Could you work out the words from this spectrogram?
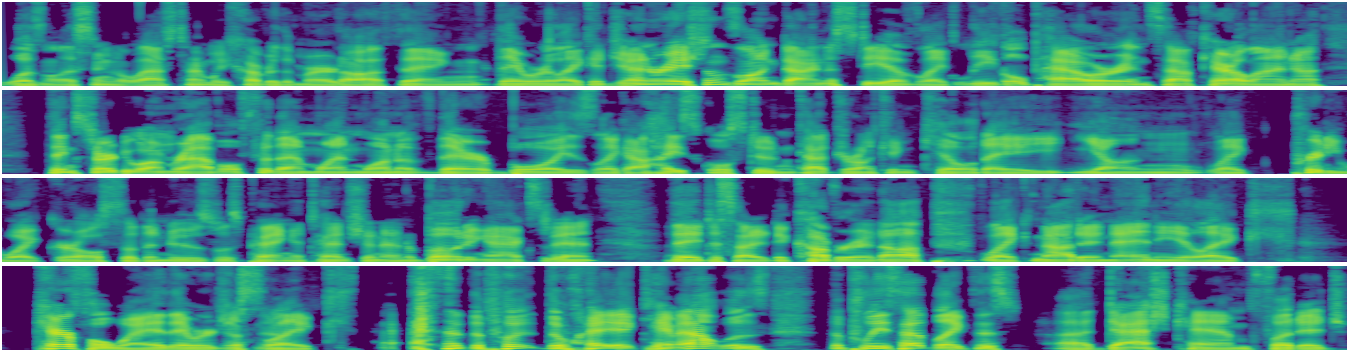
wasn't listening the last time we covered the Murdaugh thing, they were like a generations long dynasty of like legal power in South Carolina. Things started to unravel for them when one of their boys, like a high school student, got drunk and killed a young, like pretty white girl. So the news was paying attention in a boating accident. They decided to cover it up, like not in any like careful way. They were just Yeah. like the the way it came out was the police had like this uh, dash cam footage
